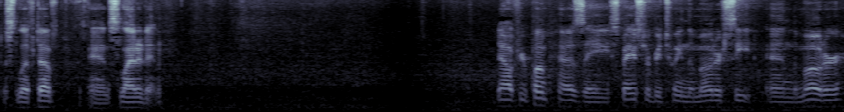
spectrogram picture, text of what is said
Just lift up and slide it in. Now if your pump has a spacer between the motor seat and the motor,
